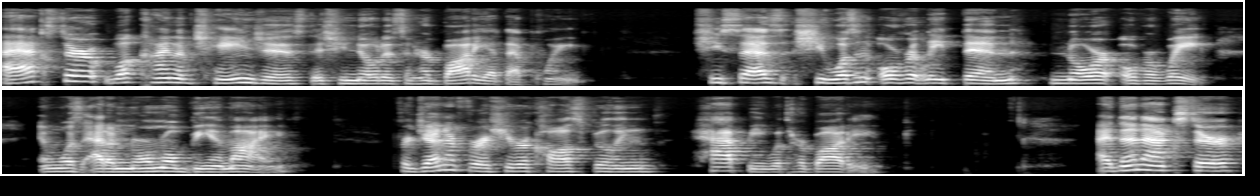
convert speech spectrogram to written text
I asked her what kind of changes did she notice in her body at that point. She says she wasn't overly thin nor overweight and was at a normal BMI. For Jennifer, she recalls feeling happy with her body. I then asked her,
